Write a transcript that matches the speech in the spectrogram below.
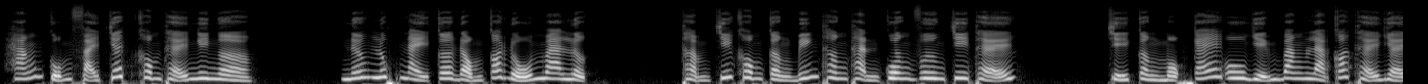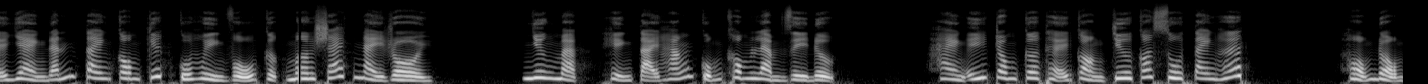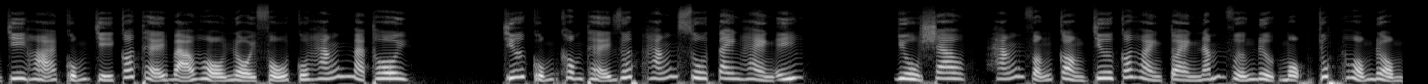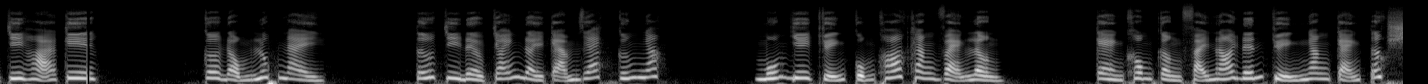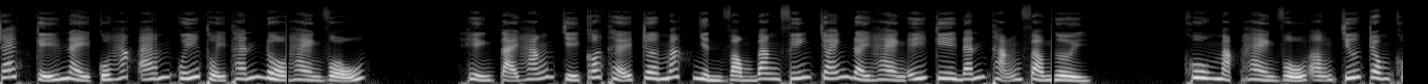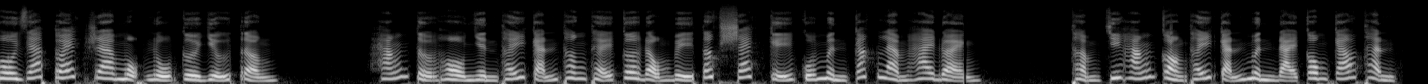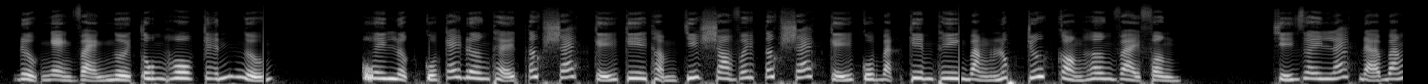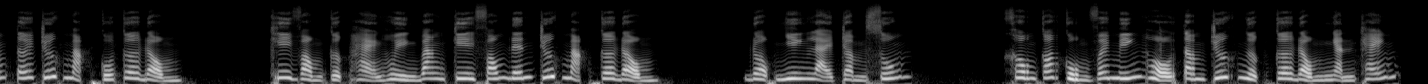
hắn cũng phải chết không thể nghi ngờ. Nếu lúc này cơ động có đủ ma lực, thậm chí không cần biến thân thành quân vương chi thể. Chỉ cần một cái u diễm băng là có thể dễ dàng đánh tan công kích của huyền vũ cực mơ sát này rồi. Nhưng mà hiện tại hắn cũng không làm gì được. Hàng ý trong cơ thể còn chưa có xu tan hết. Hỗn độn chi hỏa cũng chỉ có thể bảo hộ nội phủ của hắn mà thôi. Chứ cũng không thể giúp hắn xua tan hàng ý. Dù sao, hắn vẫn còn chưa có hoàn toàn nắm vững được một chút hỗn độn chi hỏa kia. Cơ động lúc này, tứ chi đều choáng đầy cảm giác cứng ngắc. Muốn di chuyển cũng khó khăn vạn lần. Càng không cần phải nói đến chuyện ngăn cản tức sát kỹ này của hắc ám quý thủy thánh đồ hàng vũ. Hiện tại hắn chỉ có thể trơ mắt nhìn vòng băng phiến choáng đầy hàng ý kia đánh thẳng vào người. Khuôn mặt hàng vũ ẩn chứa trong khôi giáp toát ra một nụ cười dữ tợn. Hắn tự hồ nhìn thấy cảnh thân thể cơ động bị tất sát kỹ của mình cắt làm hai đoạn. Thậm chí hắn còn thấy cảnh mình đại công cáo thành, được ngàn vạn người tung hô kính ngưỡng. Uy lực của cái đơn thể tất sát kỹ kia thậm chí so với tất sát kỹ của Bạch Kim Thiên bằng lúc trước còn hơn vài phần. Chỉ giây lát đã bắn tới trước mặt của cơ động. Khi vòng cực hạn huyền băng kia phóng đến trước mặt cơ động, đột nhiên lại trầm xuống. Không có cùng với miếng hộ tâm trước ngực cơ động ngạnh kháng.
